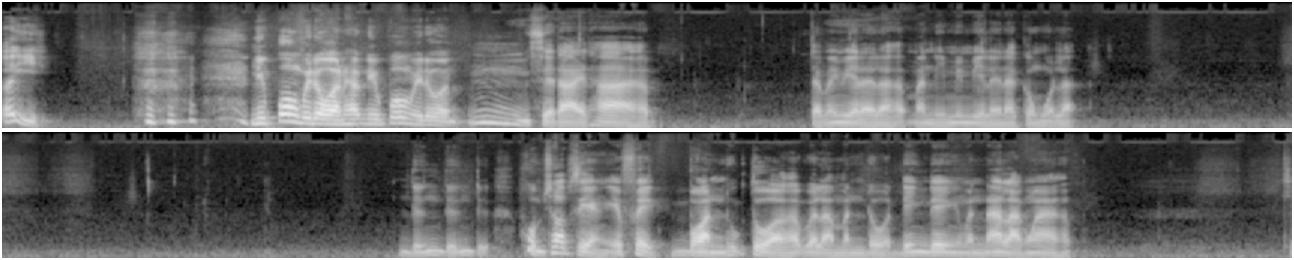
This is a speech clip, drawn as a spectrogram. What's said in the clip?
เอ้ย นิ้วโป้งไปโดนครับ นิ้วโป้งไปโดน อืม เสียดายท่าครับ แต่ไม่มีอะไรแล้วครับ อันนี้ไม่มีอะไรน่ากังวลละ ดึงดึงดึงผมชอบเสียงเอฟเฟกต์บอลทุกตัวครับ เวลามันโดดเด้งเด้งมันน่ารักมากครับ โอเค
